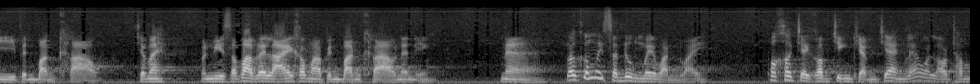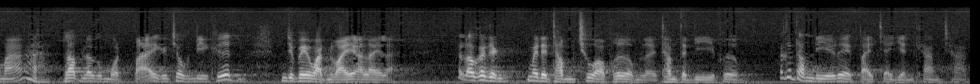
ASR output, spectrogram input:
ดีๆ เป็นบางคราวใช่ไหมมันมีสภาพร้ายๆเข้ามาเป็นบางคราวนั่นเองนะเราก็ไม่สะดุ้งไม่หวั่นไหวเพราะเข้าใจความจริงแจ่มแจ้งแล้วว่าเราทำมารับแล้วก็หมดไปก็โชคดีขึ้น มันจะไปหวั่นไหวอะไรล่ะ เราก็ยังไม่ได้ทำชั่วเพิ่มเลยทำแต่ดีเพิ่ม แล้วก็ทำดีเรื่อยไปใจเย็นข้ามชาติ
